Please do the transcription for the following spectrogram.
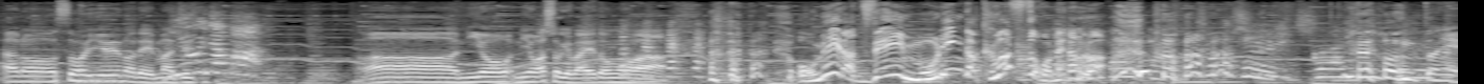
あの、そういうので、まあ、あー、匂、匂わしとけばええと思うわ。おめえら全員モリンガ食わすぞ、この野郎。本当に。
